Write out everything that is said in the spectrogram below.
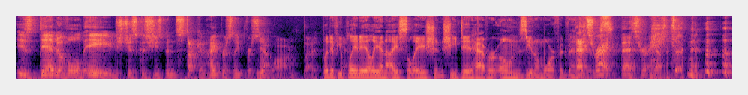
is dead of old age just because she's been stuck in hypersleep for so Yeah. long. But But if you played Alien Isolation, she did have her own xenomorph adventure. that's right. That's right.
